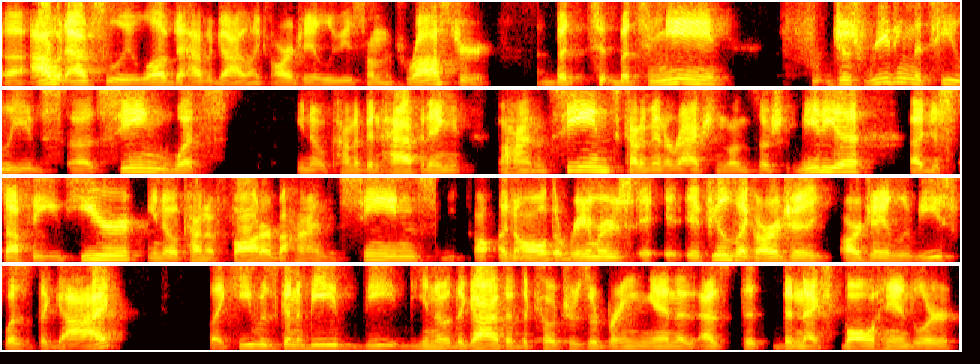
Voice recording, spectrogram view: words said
Uh, I would absolutely love to have a guy like RJ Luis on this roster, but to, but to me, just reading the tea leaves, uh, seeing what's you know kind of been happening behind the scenes, kind of interactions on social media, uh, just stuff that you hear, you know, kind of fodder behind the scenes and all the rumors. It, it feels like RJ RJ Luis was the guy like he was going to be the you know the guy that the coaches are bringing in as, as the, the next ball handler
